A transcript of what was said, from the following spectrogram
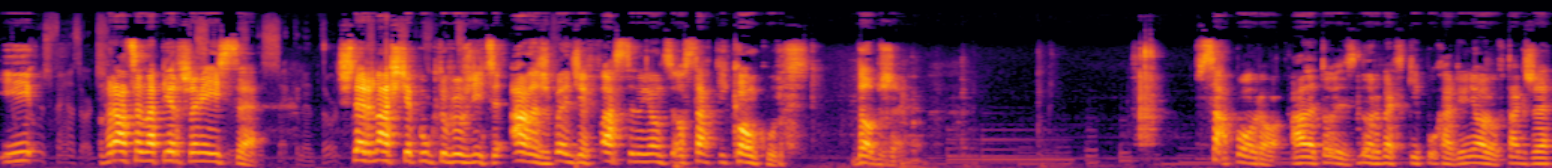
I wraca na pierwsze miejsce. second and third 14 punktów różnicy, ależ będzie fascynujący ostatni konkurs. Dobrze. Sapporo, ale to jest norweski puchar juniorów, także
